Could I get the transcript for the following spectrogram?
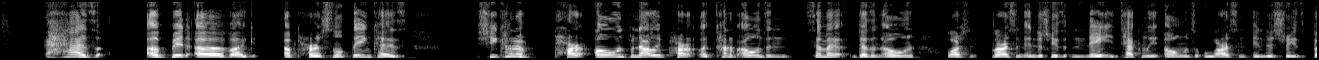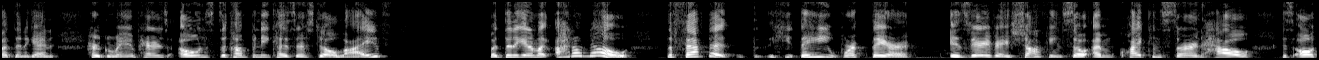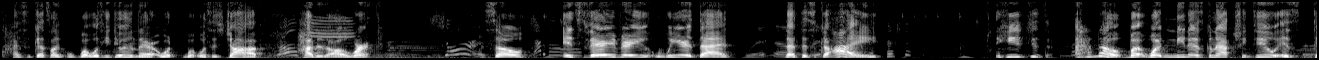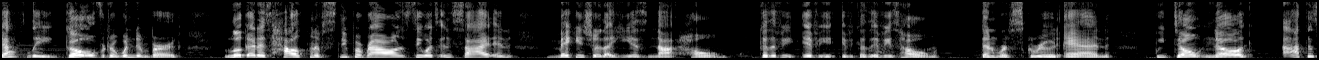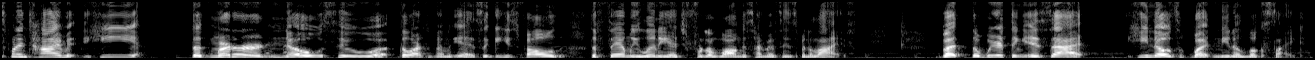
has a bit of like a personal thing because she kind of part owns, but not really part like kind of owns and semi doesn't own Larson, Larson Industries. Nate technically owns Larson Industries, but then again, her grandparents owns the company because they're still alive. But then again, I'm like, I don't know. The fact that he they worked there is very very shocking. So I'm quite concerned how this all ties together. Like, what was he doing there? What what was his job? How did it all work? So it's very very weird that that this guy he just I don't know. But what Nina is gonna actually do is definitely go over to Windenburg, look at his house, kind of snoop around, see what's inside, and making sure that he is not home. Because if he if he if because if he's home, then we're screwed, and we don't know. Like at this point in time, he the murderer knows who uh, the Larson family is. Like he's followed the family lineage for the longest time ever since he's been alive. But the weird thing is that he knows what Nina looks like.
